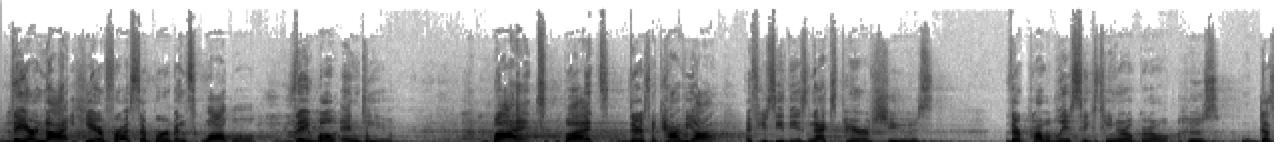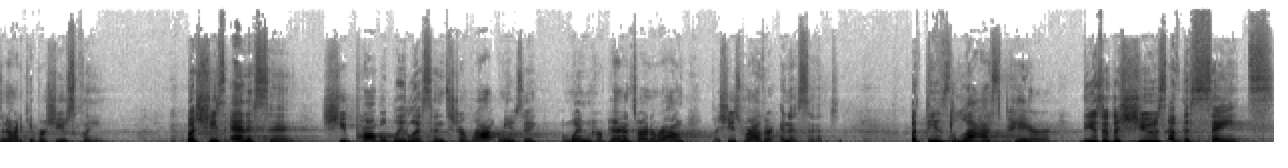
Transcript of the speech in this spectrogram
They are not here for a suburban squabble, they will end you. But, but there's a caveat. If you see these next pair of shoes, they're probably a 16 year old girl who doesn't know how to keep her shoes clean. But she's innocent. She probably listens to rap music when her parents aren't around, but she's rather innocent. But these last pair, these are the shoes of the saints.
